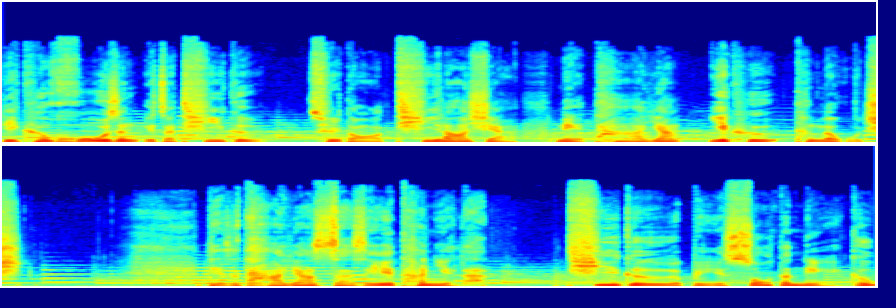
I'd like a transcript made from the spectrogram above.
立刻化成一只天狗，窜到天浪向，拿太阳一口吞了下去。但是太阳实在太热了，天狗被烧得难过，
